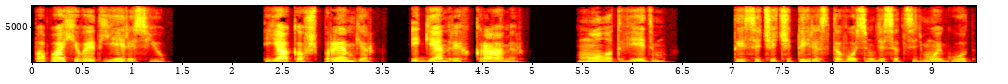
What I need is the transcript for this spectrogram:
попахивает ересью. Яков Шпренгер и Генрих Крамер. «Молот ведьм», 1487 год.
